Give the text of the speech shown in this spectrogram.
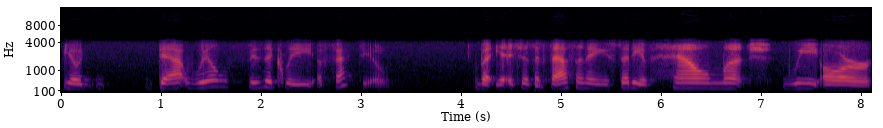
you know, that will physically affect you. But it's just a fascinating study of how much we are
